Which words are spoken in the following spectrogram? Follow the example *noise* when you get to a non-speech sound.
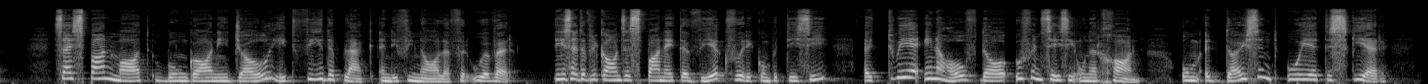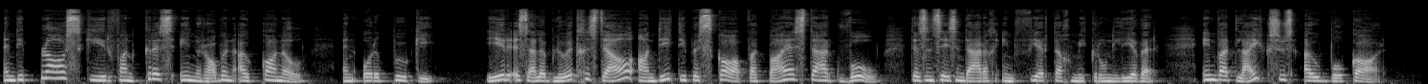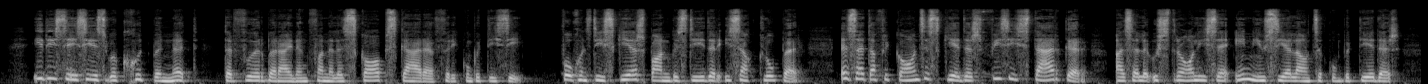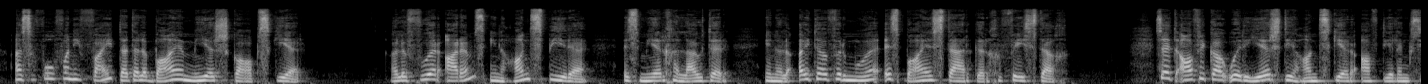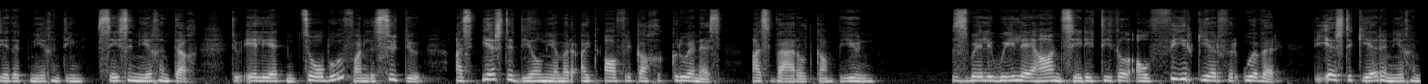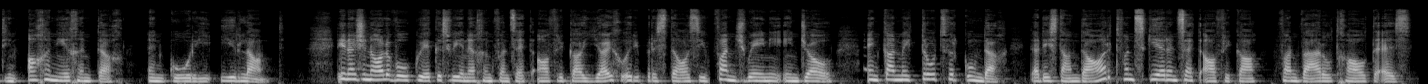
Sy spanmaat Bongani Joel het vierde plek in die finale verower. Die Suid-Afrikaanse span het 'n week voor die kompetisie 'n 2 en 'n half dae oefensessie ondergaan om 1000 oeye te skeer in die plaasskuur van Chris en Robin O'Connell in Orepuki. Hier is hulle blootgestel aan die tipe skaap wat baie sterk wol tussen 36 en 40 mikron lewer en wat lyk soos ou bokhaar. Hierdie sessie is ook goed benut ter voorbereiding van hulle skaapskerre vir die kompetisie. Volgens die skeerspan bestuurder Isak Klopper is Suid-Afrikaanse skeders fisies sterker as hulle Australiese en Nieu-Seelandse kompetitors as gevolg van die feit dat hulle baie meer skaap skeer. Hulle voorarms en handspiere is meer gelouter en hulle uithou vermoë is baie sterker gevestig. Suid-Afrika oorheers die handskeer afdeling sedert 1996 toe Elliot Ntsobo van Lesotho as eerste deelnemer uit Afrika gekroon is as wêreldkampioen. Zweliwile Hans het die titel al 4 keer verower, die eerste keer in 1998 in Gori, Ierland. Die Nasionale Wolkwekersvereniging van Suid-Afrika juig oor die prestasie van Jweni en Joel en kan met trots verkondig dat die standaard van skeer in Suid-Afrika van wêreldgehalte is.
